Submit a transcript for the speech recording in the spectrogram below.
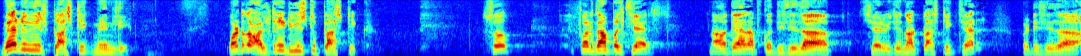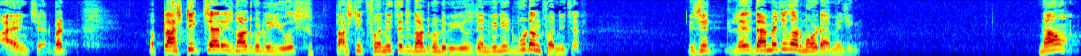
Where do we use plastic mainly? What are the alternate use to plastic? So, for example, chairs. Now they are, of course, this is a chair which is not plastic chair, but this is a iron chair. But a plastic chair is not going to be used. Plastic furniture is not going to be used. Then we need wooden furniture. Is it less damaging or more damaging? Now,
